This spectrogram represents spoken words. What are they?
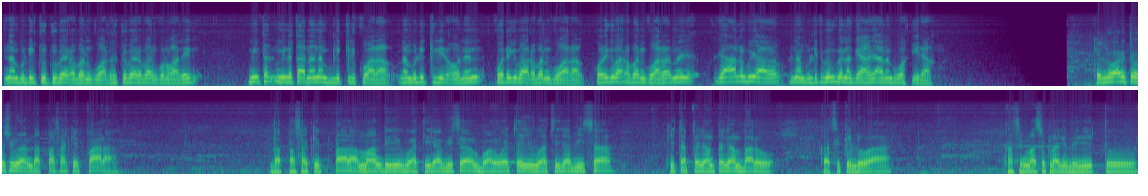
nambulik tu tuber oban kuara. Tuber oban kono wari. Minta minta na nambulik kili kuara. Nambulik kili onen kore gi bar oban kuara. Kore gi bar oban kuara me ya na bu ya nambulik me bena ga ya na bu kira Keluar itu sudah dapat sakit parah. Dapat sakit parah, mandi juga tidak bisa, buang WT juga tidak bisa. Kita pegang-pegang baru kasih keluar. Kasih masuk lagi begitu.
